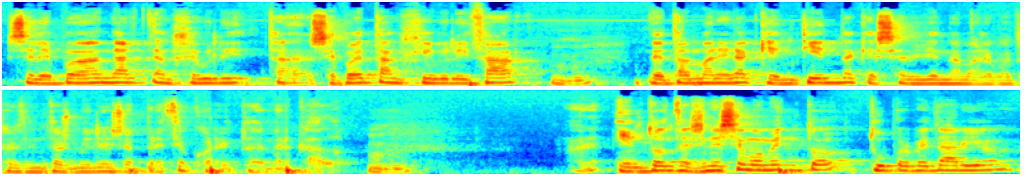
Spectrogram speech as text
se le puede dar se puede tangibilizar de tal manera que entienda que esa vivienda vale 400.000 es el precio correcto de mercado. ¿Vale? Y entonces, en ese momento, tu propietario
